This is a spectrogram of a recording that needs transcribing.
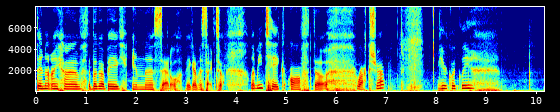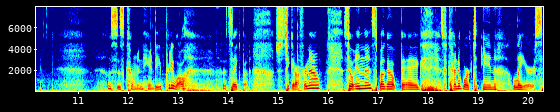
Then I have the bug out bag and the saddle bag on this side. So let me take off the ROK strap here quickly. This has come in handy pretty well. That's sake, but just take it off for now. So in this bug out bag, it's kind of worked in layers.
